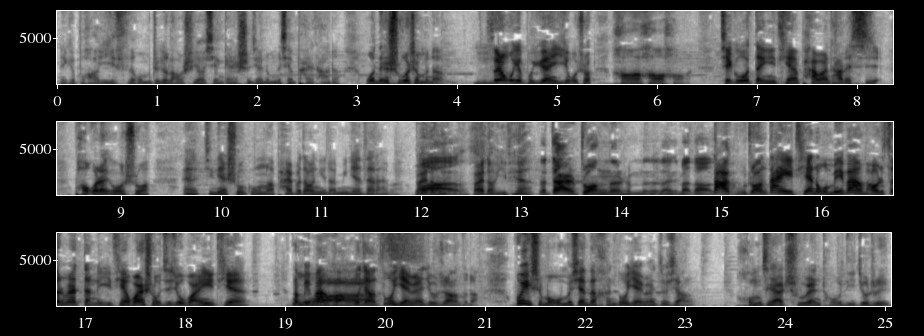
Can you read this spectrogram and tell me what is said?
那个不好意思，我们这个老师要先赶时间，能不能先拍他的？我能说什么呢？嗯虽然我也不愿意，我说好啊好啊好啊。结果我等一天拍完他的戏，跑过来跟我说，哎，今天收工了，拍不到你了，明天再来吧。白等白等一天，那带着妆呢什么的乱七八糟的，大古装带一天的，我没办法，我就在那边等了一天，玩手机就玩一天，那没办法。我讲做演员就是这样子的。为什么我们现在很多演员就想红起来出人头地，就是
